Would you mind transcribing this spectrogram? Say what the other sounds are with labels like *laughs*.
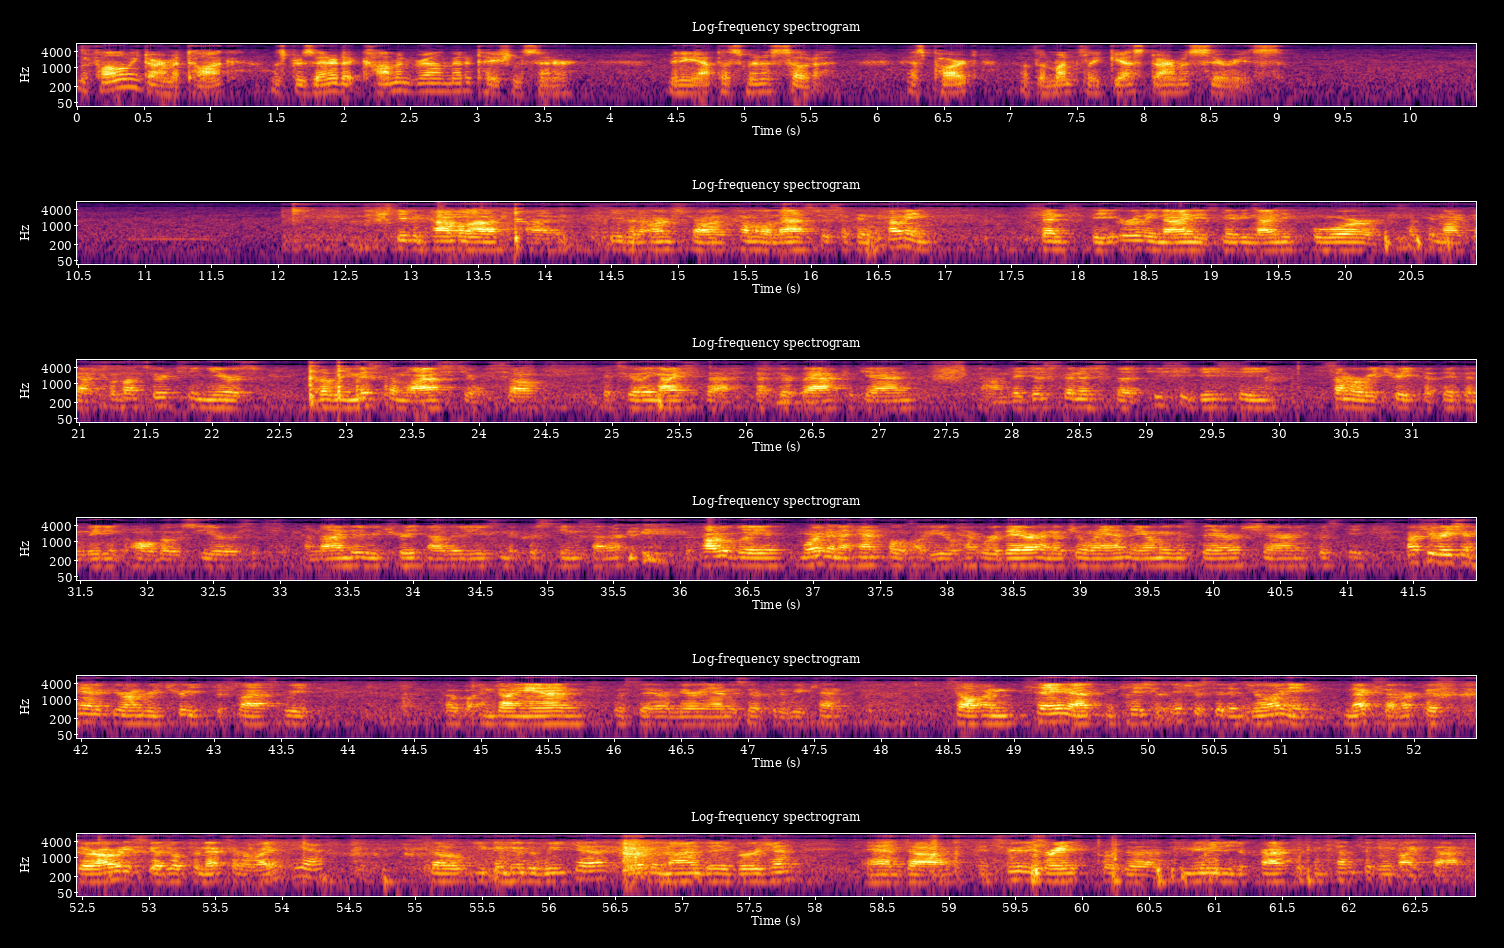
The following Dharma talk was presented at Common Ground Meditation Center, Minneapolis, Minnesota, as part of the monthly Guest Dharma series. Stephen Kamala, uh, Stephen Armstrong, Kamala Masters have been coming since the early 90s, maybe 94, something like that. So about 13 years, although we missed them last year. So it's really nice that, that they're back again. Um, they just finished the TCBC summer retreat that they've been leading all those years. It's a nine-day retreat. Now they're using the Christine Center. Probably more than a handful of you were there. I know Joanne, Naomi was there, Sharon and Christy. Why don't you raise your hand if you're on retreat this last week? Oh, and Diane was there, Marianne was there for the weekend. So I'm saying that in case you're interested in joining next summer, because they're already scheduled for next summer, right? Yes. So you can do the weekend or the nine-day version, and uh, it's really great for the community to practice intensively like that.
